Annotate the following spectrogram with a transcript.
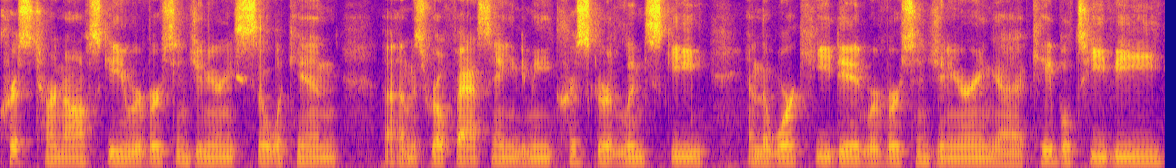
Chris Tarnovsky, Reverse Engineering Silicon, um, is real fascinating to me. Chris Gerlinski and the work he did, reverse engineering uh, cable TV,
